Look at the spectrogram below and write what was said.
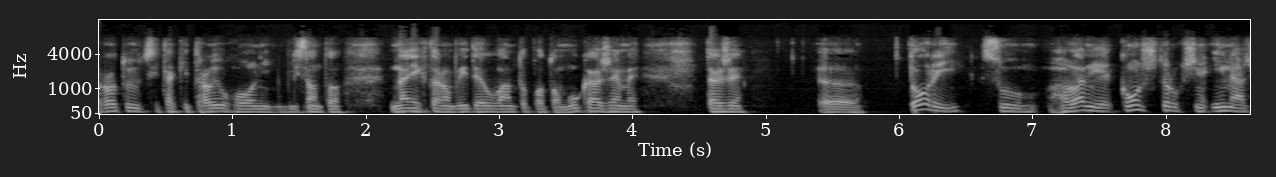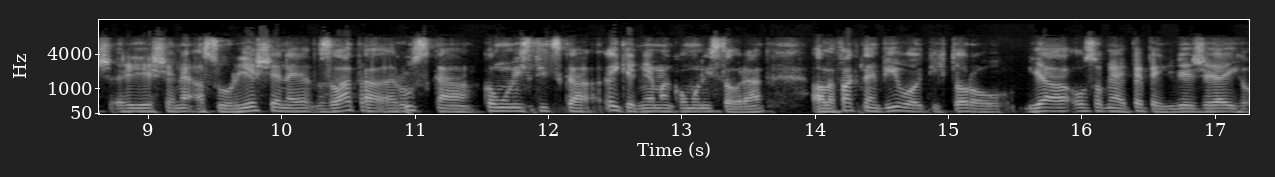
rotujúci taký trojuholník, by som to na niektorom videu vám to potom ukážeme. Takže e, Tory sú hlavne konštrukčne ináč riešené a sú riešené zlatá ruská komunistická, i keď nemám komunistov rád, ale fakt ten vývoj tých Torov, ja osobne aj Pepek vie, že ja ich e,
